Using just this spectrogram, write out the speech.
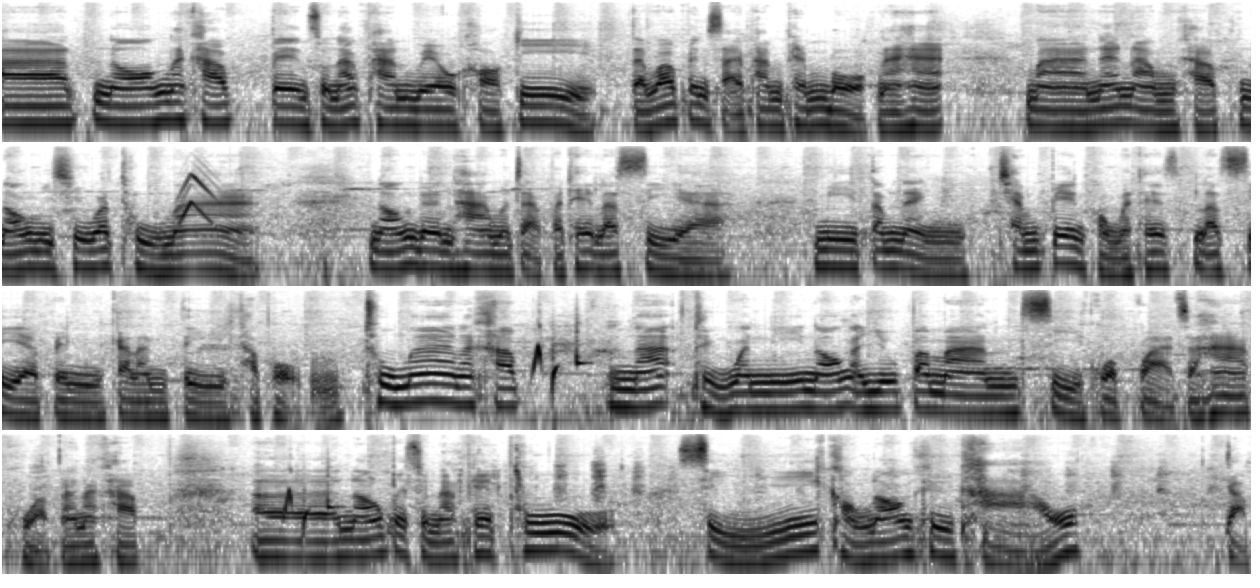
าน้องนะครับ เป็นสุนัขพันธุ์เวลคอกี้ แต่ว่าเป็นสายพันธุ์เพมโบกนะฮะ มาแนะนำครับ น้องมีชื่อว่าทูมาน้องเดินทางมาจากประเทศรัสเซีย มีตำแหน่งแชมเปี้ยนของประเทศรัสเซียเป็นการันตีครับผมทูมานะครับณถึงวันนี้น้องอายุประมาณ 4 ขวบกว่าจะ 5 ขวบแล้วนะครับน้องเป็นสุนัขเพศผู้ สีของน้องคือขาว กับ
